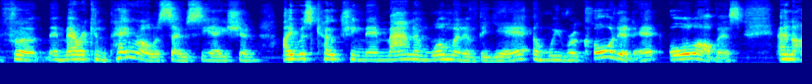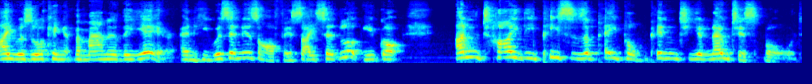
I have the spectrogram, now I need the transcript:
for American Payroll Association, I was coaching their man and woman of the year and we recorded it, all of us. And I was looking at the man of the year and he was in his office. I said, look, you've got untidy pieces of paper pinned to your notice board.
